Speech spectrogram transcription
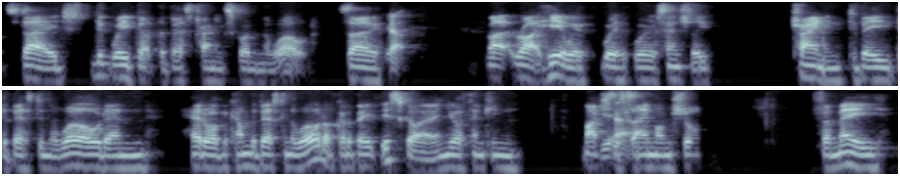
the stage. We've got the best training squad in the world. So, yeah. right, right here, we're, we're, we're essentially training to be the best in the world. And how do I become the best in the world? I've got to beat this guy. And you're thinking much yeah. the same, I'm sure, for me.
